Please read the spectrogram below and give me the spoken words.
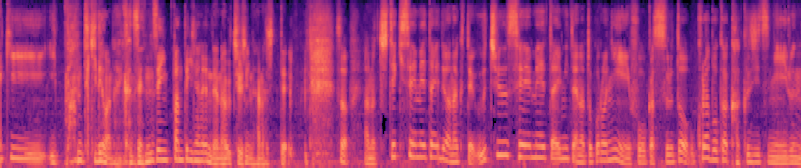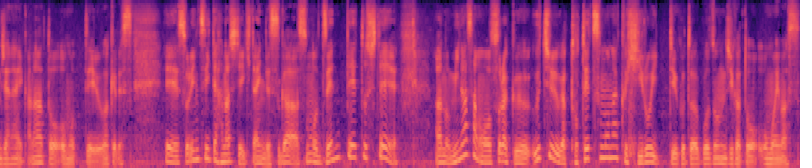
一般的ではないか。全然一般的じゃねえんだよな宇宙人の話って。そう。あの知的生命体ではなくて宇宙生命体みたいなところにフォーカスするとこれは僕は確実にいるんじゃないかなと思っているわけです、えー、それについて話していきたいんですがその前提としてあの皆さんはおそらく宇宙がとてつもなく広いっていうことはご存知かと思います。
